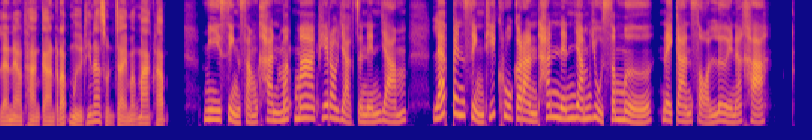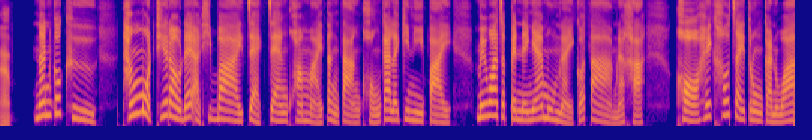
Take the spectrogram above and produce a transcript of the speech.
และแนวทางการรับมือที่น่าสนใจมากๆครับมีสิ่งสำคัญมาก ๆ ที่เราอยากจะเน้นย้ำ และเป็นสิ่งที่ครูกรันท่านเน้นย้ำอยู่เสมอในการสอนเลยนะคะ ครับ นั่นก็คือ ทั้งหมดที่เราได้อธิบายแจกแจงความหมายต่างๆ ของกาลกินีไป ไม่ว่าจะเป็นในแง่มุมไหนก็ตามนะคะ ขอให้เข้าใจตรงกันว่า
